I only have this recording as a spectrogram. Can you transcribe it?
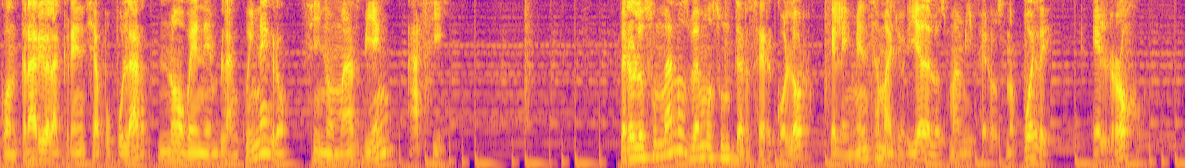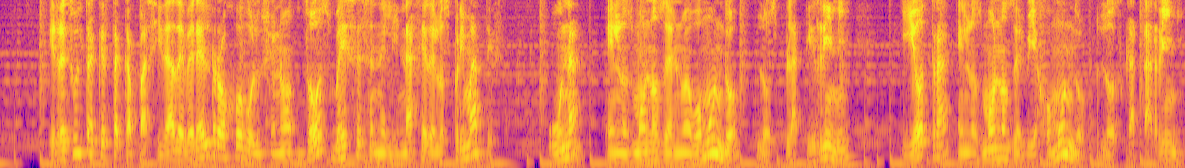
contrario a la creencia popular, no ven en blanco y negro, sino más bien así. Pero los humanos vemos un tercer color, que la inmensa mayoría de los mamíferos no puede, el rojo. Y resulta que esta capacidad de ver el rojo evolucionó dos veces en el linaje de los primates. Una en los monos del Nuevo Mundo, los platirrini, y otra en los monos del Viejo Mundo, los catarrini.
